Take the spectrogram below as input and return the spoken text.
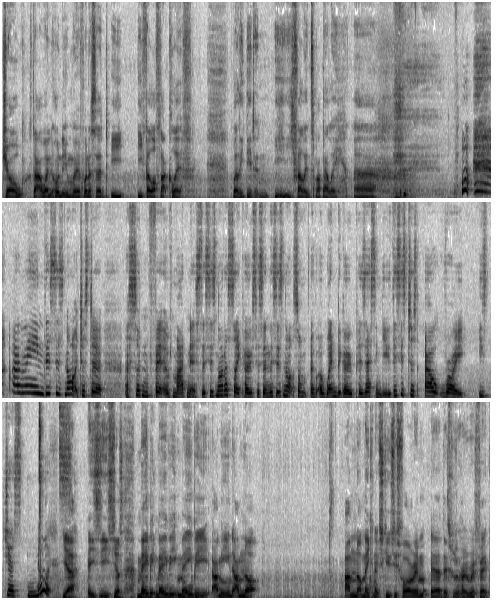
Joe that I went hunting with, when I said he he fell off that cliff, well he didn't. He, he fell into my belly. Uh, I mean, this is not just a a sudden fit of madness. This is not a psychosis, and this is not some a, a Wendigo possessing you. This is just outright. He's just nuts. Yeah, he's he's just maybe maybe maybe. I mean, I'm not. I'm not making excuses for him. Uh, this was a horrific.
